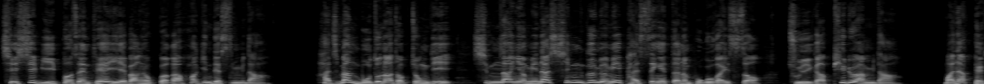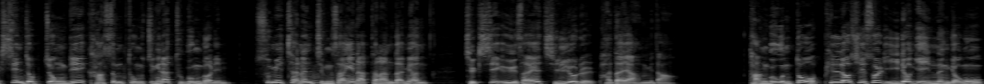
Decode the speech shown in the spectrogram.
72%의 예방 효과가 확인됐습니다. 하지만 모더나 접종 뒤 심낭염이나 심금염이 발생했다는 보고가 있어 주의가 필요합니다. 만약 백신 접종 뒤 가슴 통증이나 두근거림, 숨이 차는 증상이 나타난다면 즉시 의사의 진료를 받아야 합니다. 당국은 또 필러 시술 이력이 있는 경우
